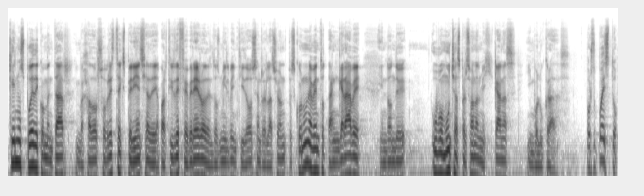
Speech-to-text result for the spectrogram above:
¿Qué nos puede comentar, embajador, sobre esta experiencia de a partir de febrero del 2022 en relación pues, con un evento tan grave en donde hubo muchas personas mexicanas involucradas? Por supuesto,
